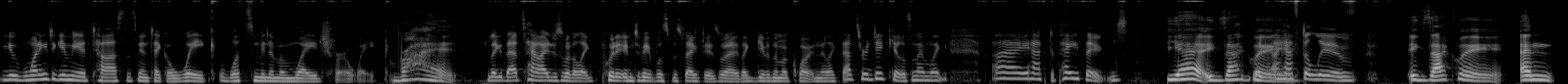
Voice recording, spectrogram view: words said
you're wanting to give me a task that's going to take a week what's minimum wage for a week Right. like that's how i just want to like put it into people's perspectives when i like give them a quote and they're like that's ridiculous and i'm like i have to pay things Yeah, like exactly. i have to live Exactly. And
